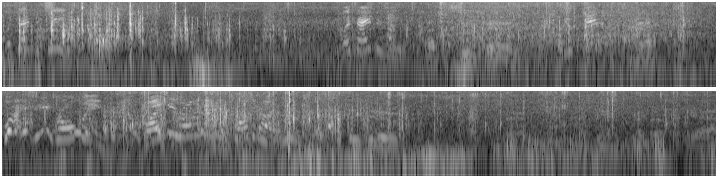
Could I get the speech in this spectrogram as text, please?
What type is he? What type is he? That's a soup fan. Stupid? Yeah. Why is he rolling? Why is he rolling like a crocodile? They do. Yeah.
